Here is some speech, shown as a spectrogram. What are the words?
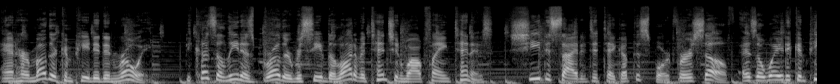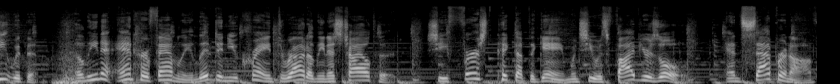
and her mother competed in rowing. Because Elina's brother received a lot of attention while playing tennis, she decided to take up the sport for herself as a way to compete with him. Elina and her family lived in Ukraine throughout Elina's childhood. She first picked up the game when she was 5 years old, and Sapronov,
